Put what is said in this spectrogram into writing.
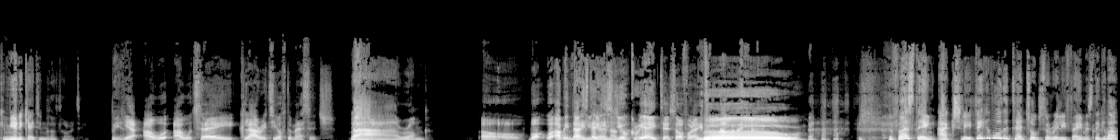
communicating with authority. But yeah. Yeah, I would. I would say clarity of the message. Ah, wrong. Oh, but well, I mean that is you the list another. you created. So for that, for that one, I- Boo! the first thing, actually, think of all the TED Talks that are really famous. Think about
